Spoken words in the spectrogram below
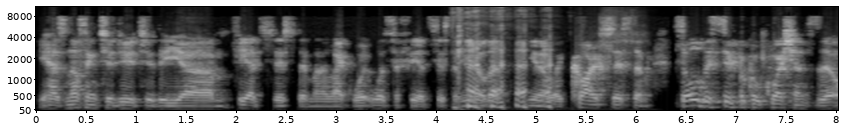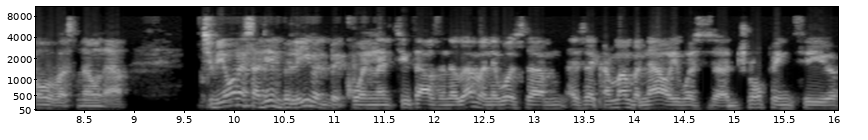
It has nothing to do to the um, fiat system. And I'm like, what, what's a fiat system? You know, that, you know, a car system. So all these typical questions that all of us know now. To be honest, I didn't believe in Bitcoin in 2011. It was, um, as I can remember now, it was uh, dropping to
